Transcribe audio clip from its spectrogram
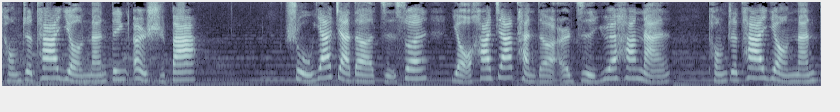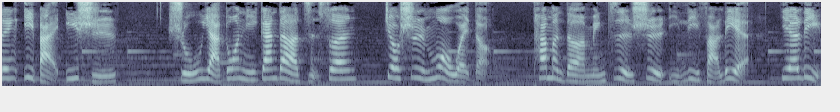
同着他有男丁二十八；属亚甲的子孙有哈加坦的儿子约哈南，同着他有男丁一百一十；属亚多尼干的子孙就是末尾的。他们的名字是以利法列、耶利、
